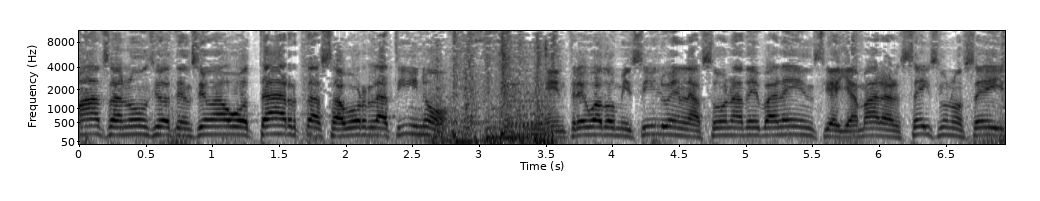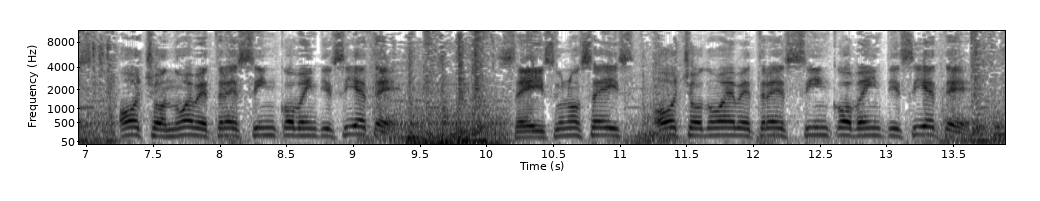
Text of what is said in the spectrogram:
Más anuncio, atención, agua tarta, sabor latino. Entrego a domicilio en la zona de Valencia. Llamar al 616-893-527. 616-893-527.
